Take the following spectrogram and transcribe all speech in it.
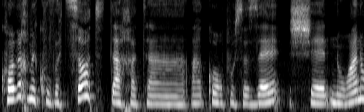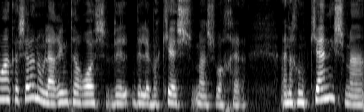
כל כך מכווצות תחת הקורפוס הזה, שנורא נורא קשה לנו להרים את הראש ולבקש משהו אחר. אנחנו כן נשמע,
